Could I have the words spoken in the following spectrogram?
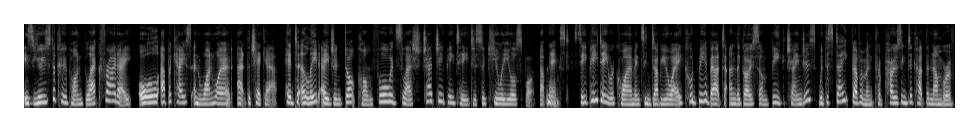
is use the coupon Black Friday, all uppercase and one word, at the checkout. Head to eliteagent.com forward slash chatgpt to secure your spot. Up next, CPD requirements in WA could be about to undergo some big changes, with the state government proposing to cut the number of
